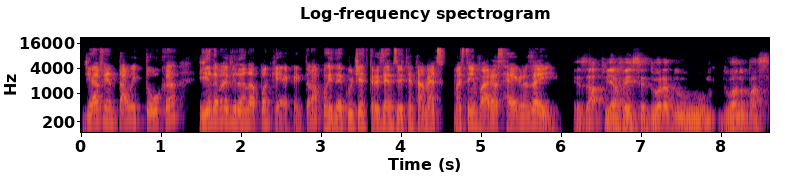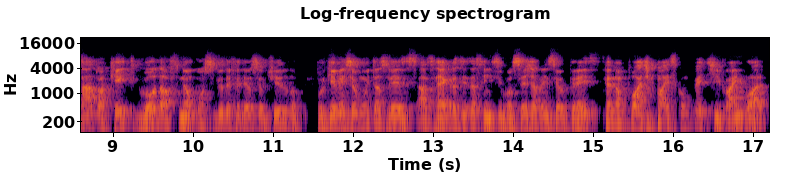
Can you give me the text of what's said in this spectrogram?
de avental e touca e ainda vai virando a panqueca. Então, a corrida é curta entre 380 metros, mas tem várias regras aí. Exato. E a vencedora do, do ano passado, a Kate Godoff, não conseguiu defender o seu título porque venceu muitas vezes. As regras dizem assim: se você já venceu três, você não pode mais competir, vai embora.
